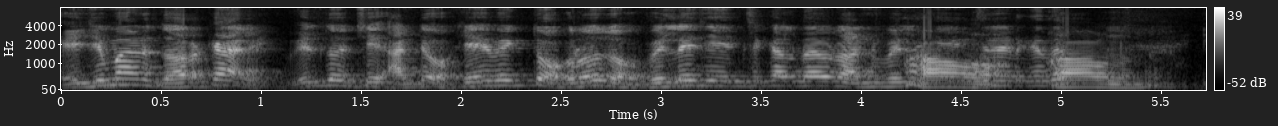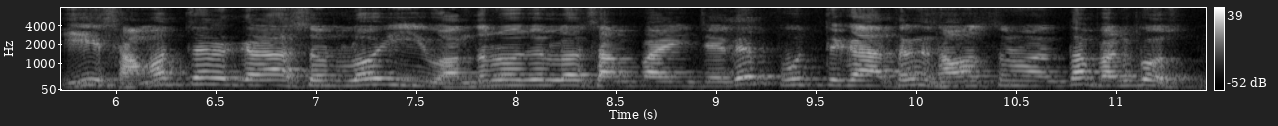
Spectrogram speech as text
యజమాని దొరకాలి. వీళ్ళతో చే- అంటే ఒకే వ్యక్తి ఒకరోజు ఒక పెళ్ళే చేయించగలుగుతారు రెండు పెళ్ళి చేయించలేడు కదా? ఈ సంవత్సర గ్రాసంలో ఈ వంద రోజుల్లో సంపాదించేదే పూర్తిగా అతని సంవత్సరం అంతా పనికొస్తుంది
